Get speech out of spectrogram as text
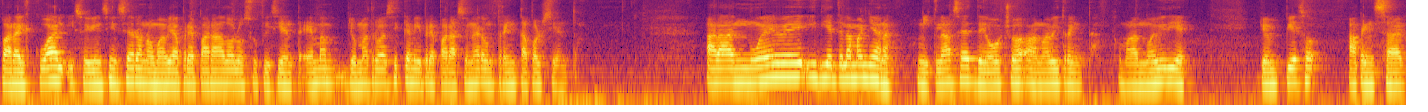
para el cual, y soy bien sincero, no me había preparado lo suficiente. Es más, yo me atrevo a decir que mi preparación era un 30%. A las 9 y 10 de la mañana, mi clase es de 8 a 9 y 30. Como a las 9 y 10, yo empiezo a pensar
